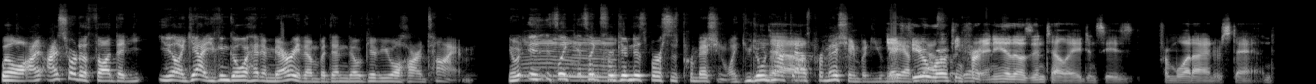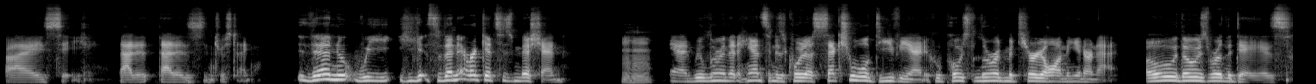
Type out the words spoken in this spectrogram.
Well, I, I sort of thought that you know, like, yeah, you can go ahead and marry them, but then they'll give you a hard time. You know, it, it's like it's like Mm. forgiveness versus permission. Like you don't have to ask permission, but you may If to you're working for any of those intel agencies, from what I understand, I see. That is that is interesting. Then we he gets, so then Eric gets his mission, hmm and we learn that Hanssen is quote a sexual deviant who posts lurid material on the internet. Oh, those were the days.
